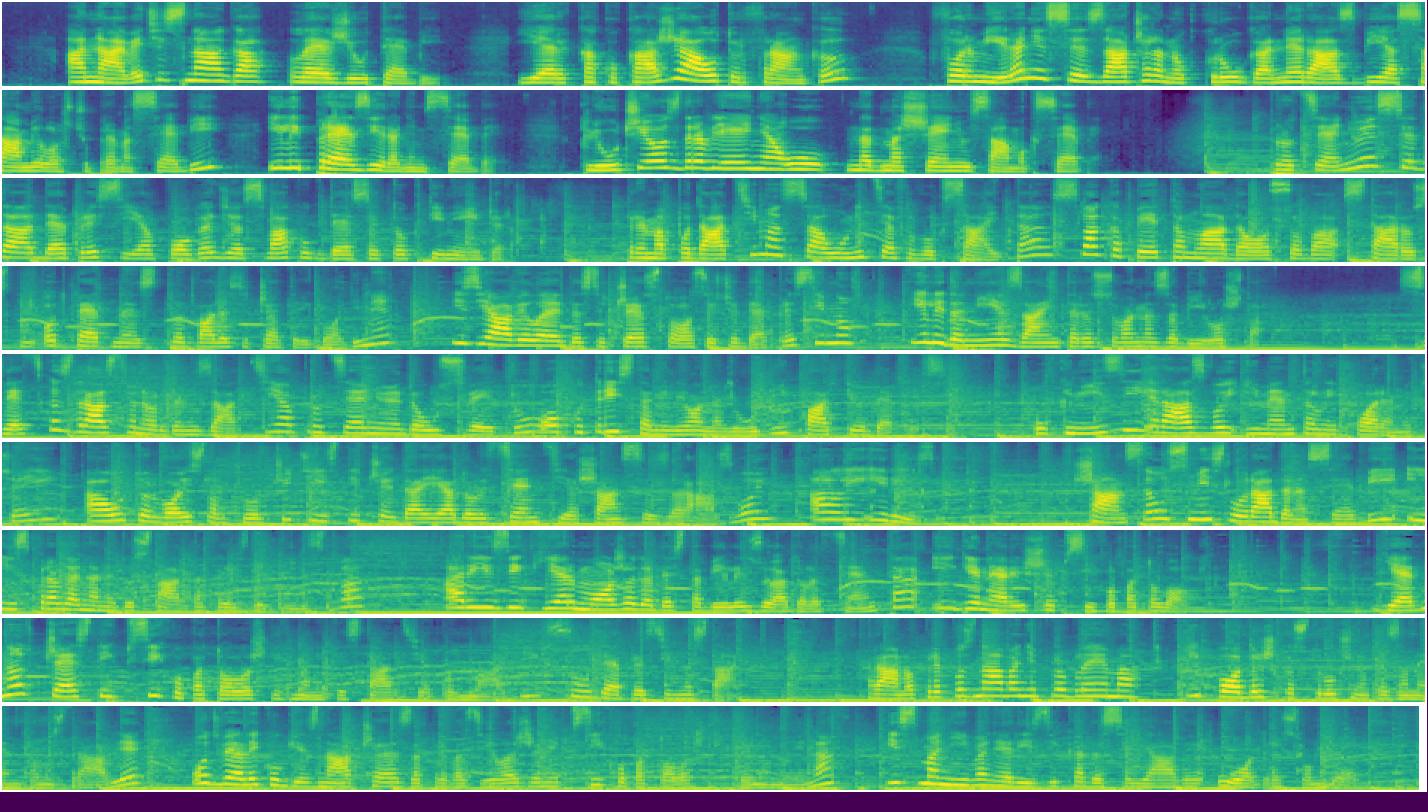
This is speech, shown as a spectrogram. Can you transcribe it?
a najveća snaga leži u tebi. Jer, kako kaže autor Frankl, formiranje se začaranog kruga ne razbija samilošću prema sebi ili preziranjem sebe. Ključ je ozdravljenja u nadmašenju samog sebe. Procenjuje se da depresija pogađa svakog desetog tinejdžera. Prema podacima sa UNICEF-ovog sajta, svaka peta mlada osoba starosti od 15 do 24 godine izjavila je da se često osjeća depresivno ili da nije zainteresovana za bilo šta. Svetska zdravstvena organizacija procenjuje da u svetu oko 300 miliona ljudi pati od depresije. U knjizi Razvoj i mentalni poremećaji autor Vojislav Turčić ističe da je adolescencija šansa za razvoj, ali i rizik. Šansa u smislu rada na sebi i ispravljanja nedostataka iz detinjstva, a rizik jer može da destabilizuje adolescenta i generiše psihopatologiju. Jedna od čestih psihopatoloških manifestacija kod mladih su depresivna stanja rano prepoznavanje problema i podrška stručnjaka za mentalno zdravlje od velikog je značaja za prevazilaženje psihopatoloških fenomena i smanjivanje rizika da se jave u odraslom dobu.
